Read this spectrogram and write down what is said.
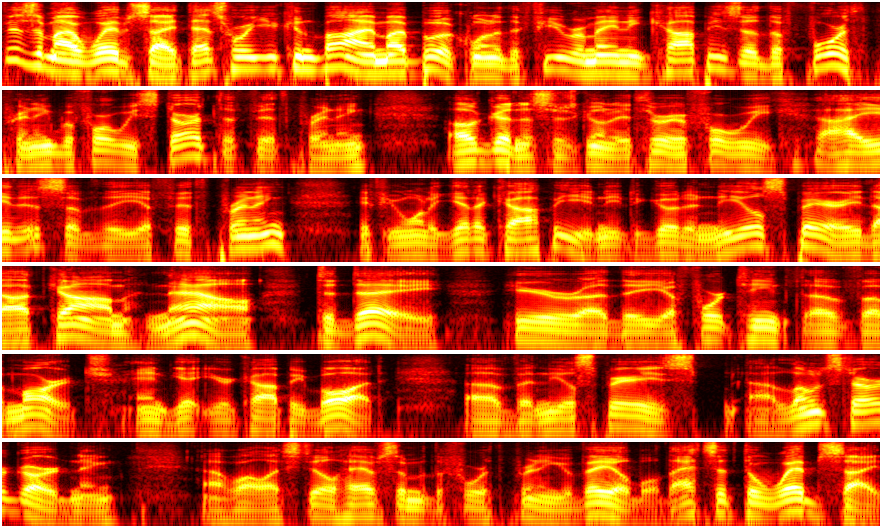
Visit my website. That's where you can buy my book, one of the few remaining copies of the fourth printing before we start the fifth printing. Oh, goodness, there's going to be a three or four week hiatus of the uh, fifth printing. If you want to get a copy, you need to go to neilsperry.com now, today, here uh, the uh, 14th of uh, March, and get your copy bought of uh, Neil Sperry's uh, Lone Star Gardening uh, while I still have some of the fourth printing available. That's at the website.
